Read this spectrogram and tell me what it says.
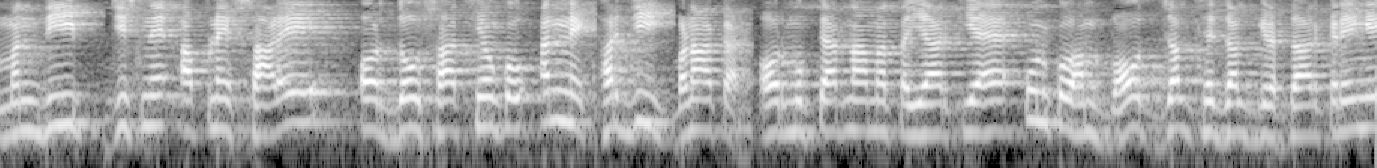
मनदीप, जिसने अपने साड़े और दो साथियों को अन्य फर्जी बनाकर और मुख्तारनामा तैयार किया है, उनको हम बहुत जल्द से जल्द गिरफ़्तार करेंगे।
